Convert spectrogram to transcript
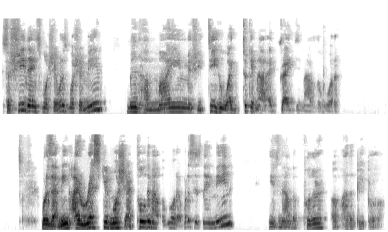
So she names Moshe. What does Moshe mean? Min hamayim mishitihu. I took him out. I dragged him out of the water. What does that mean? I rescued Moshe. I pulled him out of the water. What does his name mean? He's now the puller of other people.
